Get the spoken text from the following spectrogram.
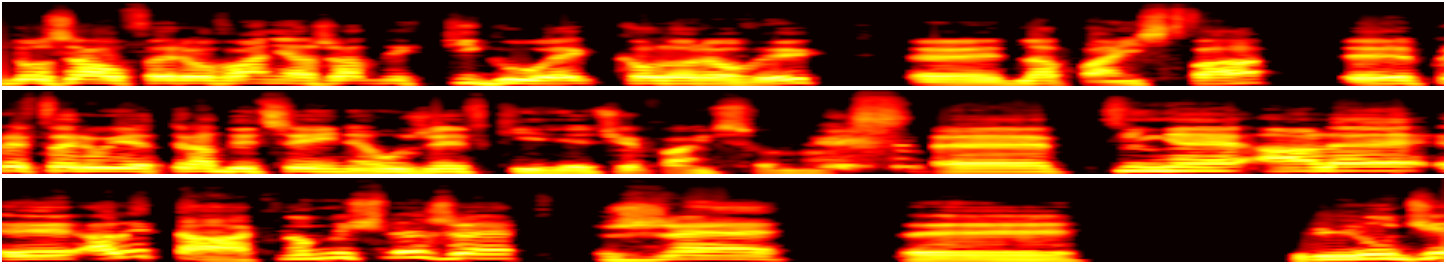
do zaoferowania żadnych pigułek kolorowych dla Państwa. preferuje tradycyjne używki, wiecie Państwo. No. E, ale, ale tak, no myślę, że, że ludzie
